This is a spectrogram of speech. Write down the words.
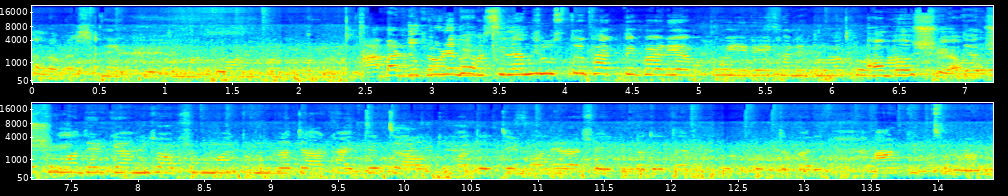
ভালোবাসা। আবার দুপুরে ভাবছিলাম সুস্থ থাকতে পারি আপু এর এখানে দোয়া করব অবশ্যই, যাতে। তোমাদেরকে আমি সব সময় তোমরা যা খাইতে চাও তোমাদের যে মনের আশা এগুলো যাতে আমি পূরণ করতে পারি আর আমি।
